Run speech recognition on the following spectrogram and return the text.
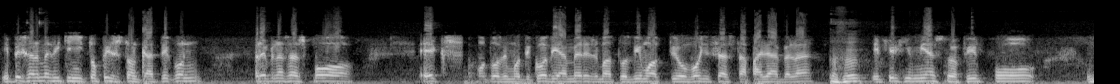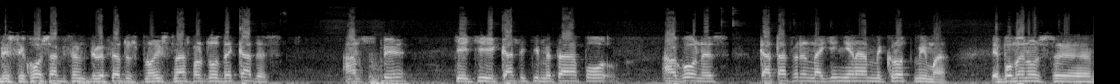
υπήρξαν μέχρι κινητοποίησεις των κατοίκων, πρέπει να σας πω έξω από το δημοτικό διαμέρισμα του Δήμου Ακτιοβόνησα στα Παλιάμπελα mm-hmm. υπήρχε μια στροφή που δυστυχώς άφησαν την τελευταία τους πνοή στην άσφαλτο δεκάδες άνθρωποι και εκεί οι κάτοικοι μετά από αγώνες κατάφεραν να γίνει ένα μικρό τμήμα. Επομένως ε,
